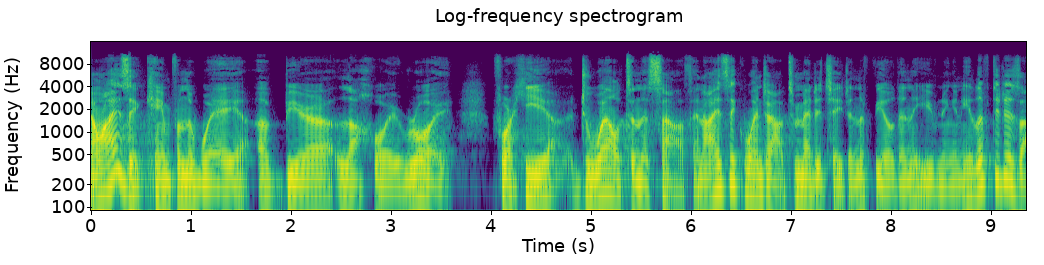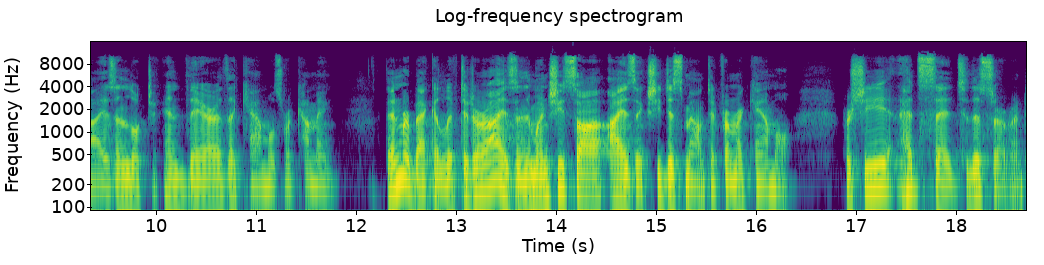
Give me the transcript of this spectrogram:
Now Isaac came from the way of Beer Lahai Roi, for he dwelt in the south. And Isaac went out to meditate in the field in the evening, and he lifted his eyes and looked, and there the camels were coming. Then Rebekah lifted her eyes, and when she saw Isaac, she dismounted from her camel. For she had said to the servant,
